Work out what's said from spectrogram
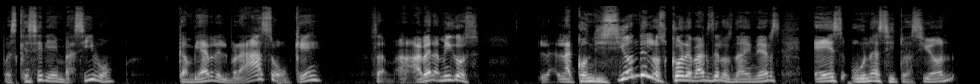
Pues, ¿qué sería invasivo? ¿Cambiarle el brazo o qué? O sea, a ver, amigos, la, la condición de los corebacks de los Niners es una situación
